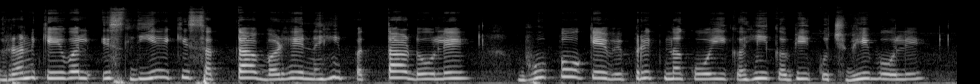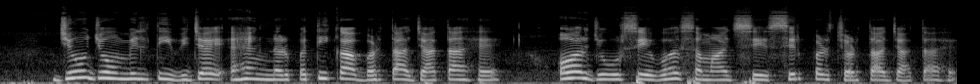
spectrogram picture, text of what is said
रन केवल इसलिए कि सत्ता बढ़े नहीं, पत्ता डोले, भूपों के विपरीत न कोई कहीं कभी कुछ भी बोले। ज्यो ज्यो मिलती विजय, अहंग नरपति का बढ़ता जाता है। और ज़ोर से वह समाज से सिर पर चढ़ता जाता है।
